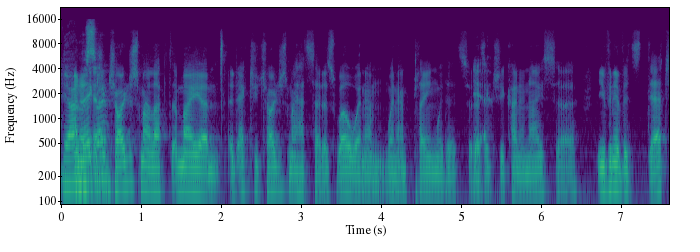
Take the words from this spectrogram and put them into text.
yeah, and it actually charges my laptop. My um, it actually charges my headset as well when I'm when I'm playing with it. So that's yeah. actually kind of nice. Uh, even if it's dead,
